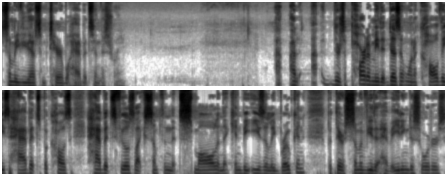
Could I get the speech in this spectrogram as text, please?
Some of you have some terrible habits in this room. I, I, I, there's a part of me that doesn't want to call these habits because habits feels like something that's small and that can be easily broken. But there's some of you that have eating disorders.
